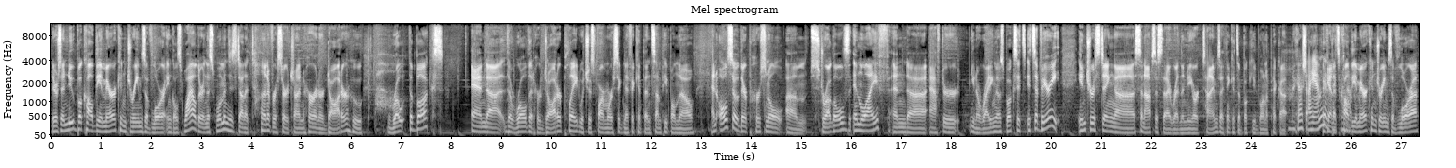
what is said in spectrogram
There's a new book called The American Dreams of Laura Ingalls Wilder. And this woman has done a ton of research on her and her daughter who wrote the books and uh, the role that her daughter played, which is far more significant than some people know, and also their personal um, struggles in life. And uh, after you know writing those books, it's it's a very interesting uh, synopsis that I read in the New York Times. I think it's a book you'd want to pick up. Oh my gosh, I am Again, pick it's called up. The American Dreams of Laura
